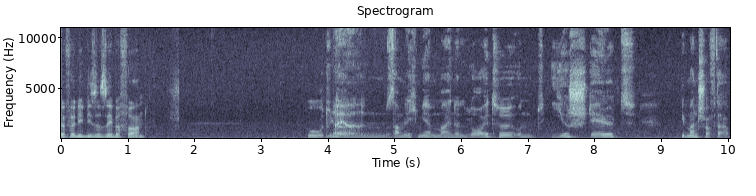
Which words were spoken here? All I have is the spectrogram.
Schiffe, die diese See befahren. Gut, Naja. dann sammle ich mir meine Leute und ihr stellt die Mannschaften ab,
